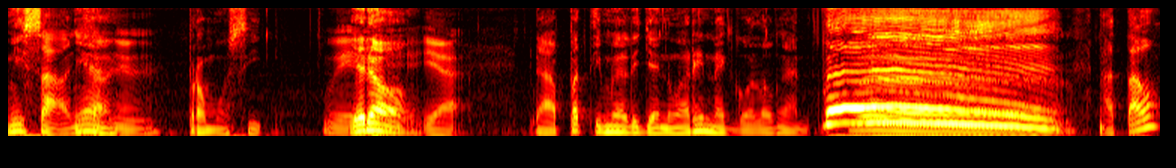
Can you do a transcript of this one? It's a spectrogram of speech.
Misalnya, Misalnya. promosi. Wih, Iya dong. Iya. Dapat email di Januari naik golongan. Atau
